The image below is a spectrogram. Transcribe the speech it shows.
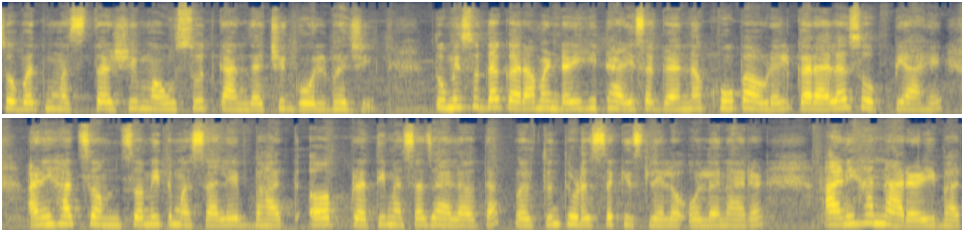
सोबत मस्त अशी मऊसूत कांद्याची गोल भजी तुम्ही सुद्धा करा मंडळी ही थाळी सगळ्यांना खूप आवडेल. करायला सोपी आहे. आणि हा चमचमीत मसाले भात अप्रतिम असा झाला होता. वरतून थोडंसं किसलेलं ओलं नारळ आणि हा नारळी भात.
